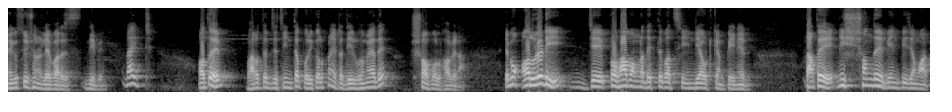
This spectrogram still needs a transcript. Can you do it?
নেগোসিয়েশনের লেভারেজ দিবে। রাইট অতএব ভারতের যে চিন্তা পরিকল্পনা এটা দীর্ঘমেয়াদে সফল হবে না। এবং অলরেডি যে প্রভাব আমরা দেখতে পাচ্ছি ইন্ডিয়া আউট ক্যাম্পেইনের তাতে নিঃসন্দেহে বিএনপি জামাত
